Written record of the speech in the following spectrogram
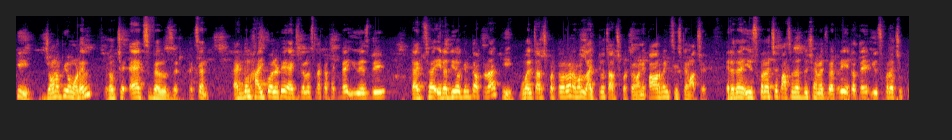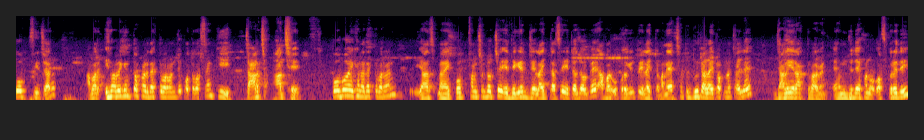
কি জনপ্রিয় মডেল এটা হচ্ছে এক্স ভ্যালুজের দেখছেন? একদম হাই কোয়ালিটি এক্স ভ্যালুজ লেখা থাকবে ইউএসবি টাইপ সা এটা দিয়েও কিন্তু আপনারা কি মোবাইল চার্জ করতে পারবেন এবং লাইটটিও চার্জ করতে পারবেন মানে পাওয়ার ব্যাংক সিস্টেম আছে। এটাতে ইউজ করা হচ্ছে পাঁচ হাজার দুশো এমএচ ব্যাটারি এটাতে ইউজ করা হচ্ছে কোপ ফিচার আবার এভাবে কিন্তু আপনারা দেখতে পারবেন যে কত পার্সেন্ট কি চার্জ আছে। কোবও এখানে দেখতে পারবেন মানে কোব ফাংশনটা হচ্ছে এদিকের যে লাইটটা আছে, এটা জ্বলবে, আবার উপরে কিন্তু এই লাইটটা মানে একসাথে দুইটা লাইট আপনারা চাইলে জ্বালিয়ে রাখতে পারবেন। এখন যদি এখন অফ করে দিই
